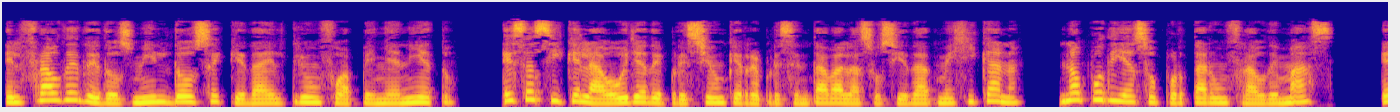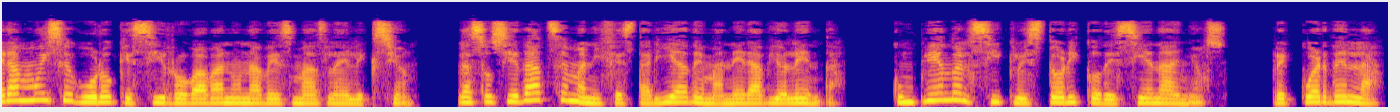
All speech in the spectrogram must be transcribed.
el fraude de 2012 que da el triunfo a Peña Nieto. Es así que la olla de presión que representaba la sociedad mexicana, no podía soportar un fraude más, era muy seguro que si robaban una vez más la elección, la sociedad se manifestaría de manera violenta, cumpliendo el ciclo histórico de 100 años. Recuerden la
